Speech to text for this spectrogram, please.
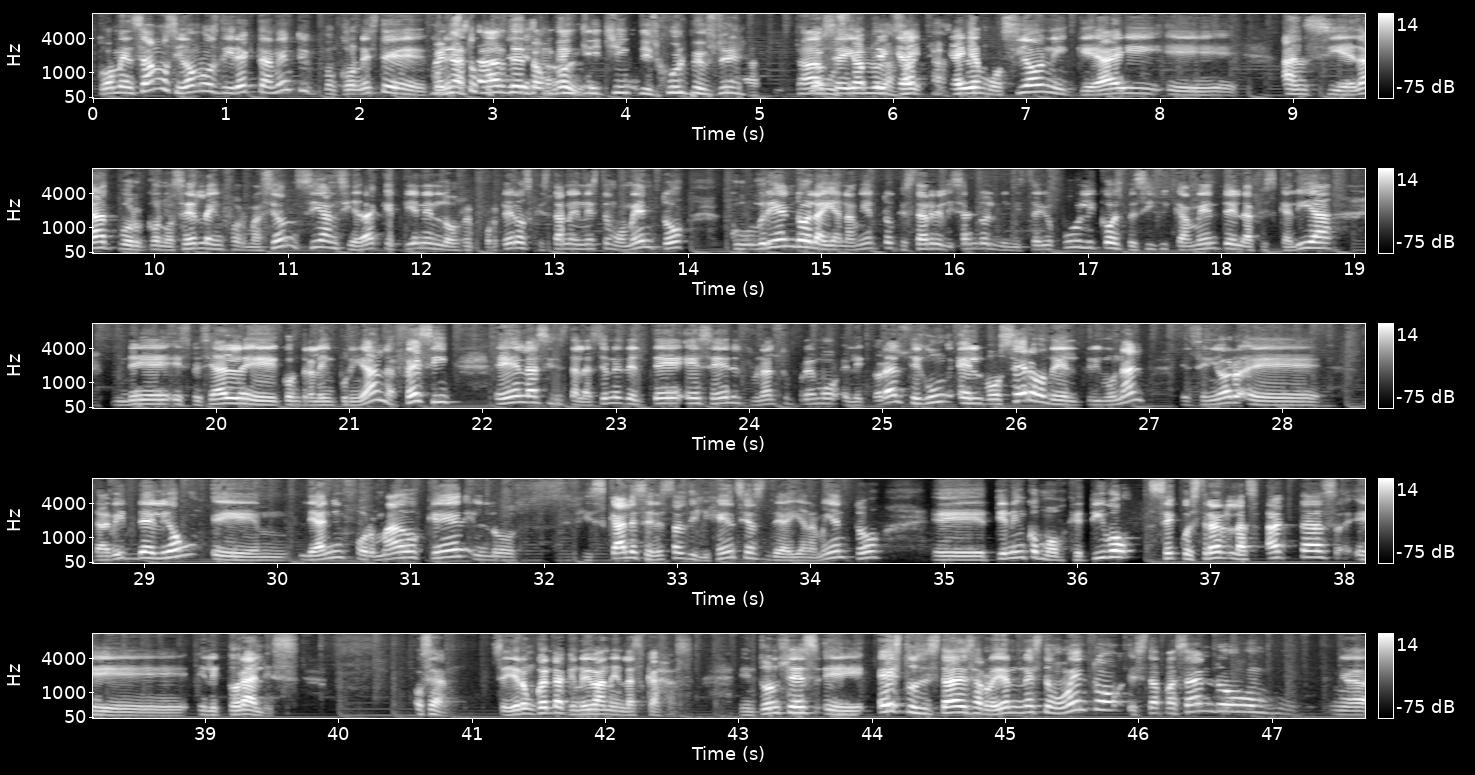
Comenzamos y vamos directamente con este. Buenas tardes, don Ben Kenchin. Disculpe usted. Estaba buscando que, hay, que, hay, emoción y que hay. Eh, ansiedad por conocer la información, sí, ansiedad que tienen los reporteros que están en este momento cubriendo el allanamiento que está realizando el Ministerio Público, específicamente la Fiscalía de Especial eh, contra la Impunidad, la FESI, en las instalaciones del TSE, el Tribunal Supremo Electoral. Según el vocero del tribunal, el señor eh, David de León, eh, le han informado que los fiscales en estas diligencias de allanamiento eh, tienen como objetivo secuestrar las actas eh, electorales. O sea, se dieron cuenta que no iban en las cajas. Entonces, eh, esto se está desarrollando en este momento, está pasando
